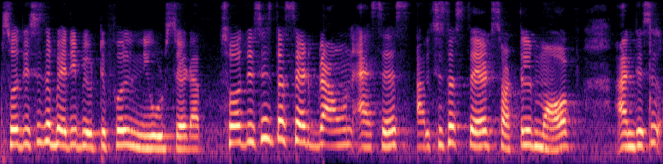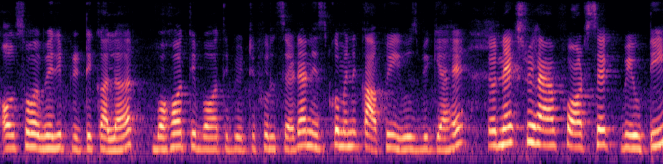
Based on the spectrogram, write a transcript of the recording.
so this is a very beautiful nude shade so this is the shade brown ss this is the shade subtle mauve and this is also a very pretty color बहुत ही बहुत ही beautiful shade and इसको मैंने काफ़ी यूज़ भी किया है so next we have forsake beauty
